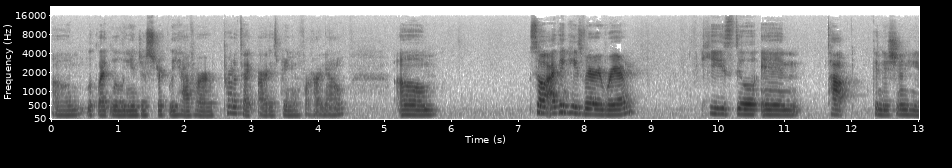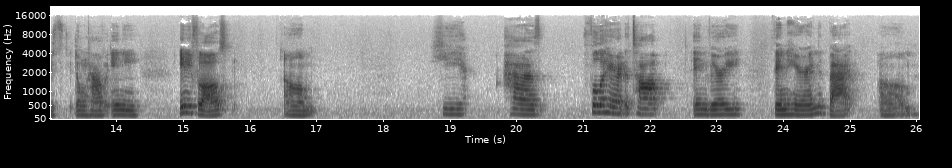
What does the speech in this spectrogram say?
Um, look like Lillian just strictly have her prototype artist painting for her now. Um, so I think he's very rare. He's still in top condition. He's don't have any any flaws. Um, he has fuller hair at the top and very thin hair in the back. Um,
